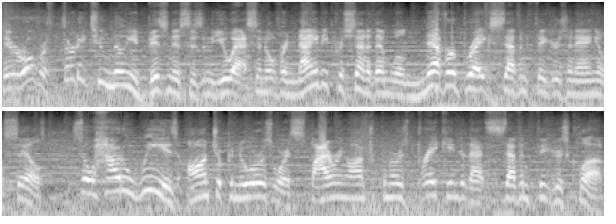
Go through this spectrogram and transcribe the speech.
There are over 32 million businesses in the US, and over 90% of them will never break seven figures in annual sales. So, how do we, as entrepreneurs or aspiring entrepreneurs, break into that seven figures club?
